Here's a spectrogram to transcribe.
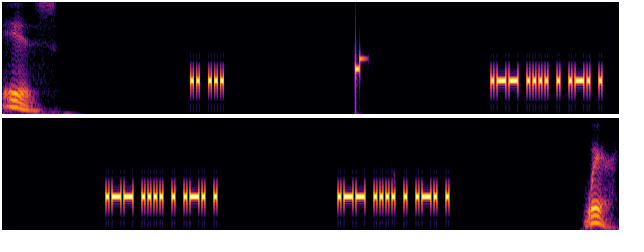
Is. Where?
